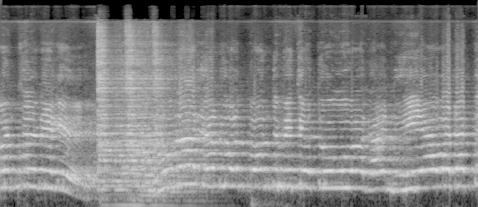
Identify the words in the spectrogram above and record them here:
ಮಂಚನೆಗೆ ನೂರಾರು ಹೆಣ್ಣುಗಳು ಒಂದು ಬಿದ್ದು ತೂಗುವಾಗ ನೀ ಯಾವ ಲೆಕ್ಕ?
